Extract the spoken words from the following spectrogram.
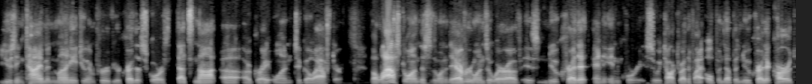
using time and money to improve your credit scores, that's not a, a, great one to go after. The last one, this is the one that everyone's aware of, is new credit and inquiries. So we talked about if I opened up a new credit card,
